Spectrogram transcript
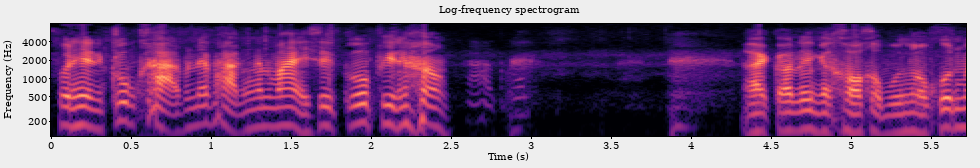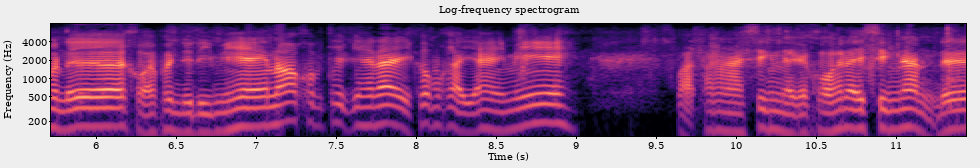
เพิ่นเห็นกรุ๊ปขาดเพิ่นได้ผากเงินมาให้ซื้อกรุ๊ปพี่น้องหากบอ่าก่อนอื่นก็ขอขอบคุณขอบคุณเพิ่นเด้อขอให้เพิ่นอยู่ดีมีแฮงเนาะความเจ็บจะให้ได้ความไข่อย่าให้มี ปรารถนาสิ่งใดก็ขอให้ได้สิ่งนั้นเด้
